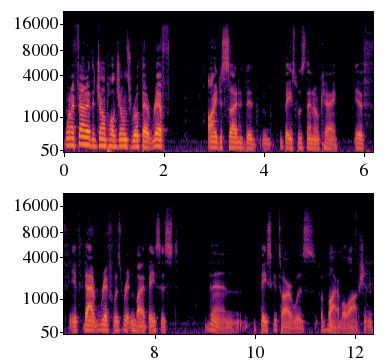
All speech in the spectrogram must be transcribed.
when I found out that John Paul Jones wrote that riff, I decided that bass was then okay. If if that riff was written by a bassist, then bass guitar was a viable option.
